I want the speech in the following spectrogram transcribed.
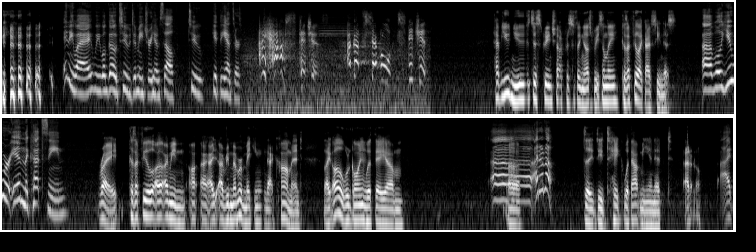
huh. Anyway, we will go to Dimitri himself to get the answer. I have stitches. I've got several stitches. Have you used this screenshot for something else recently? Because I feel like I've seen this. Uh, well, you were in the cutscene. Right. Because I feel, I I mean, I, I, remember making that comment, like, oh, we're going with a um Uh, I don't know. the the take without me in it. I don't know. I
